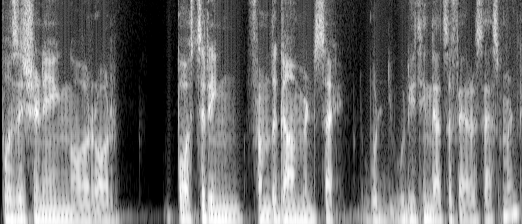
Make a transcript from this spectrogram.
positioning or, or posturing from the government side. Would, would you think that's a fair assessment?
